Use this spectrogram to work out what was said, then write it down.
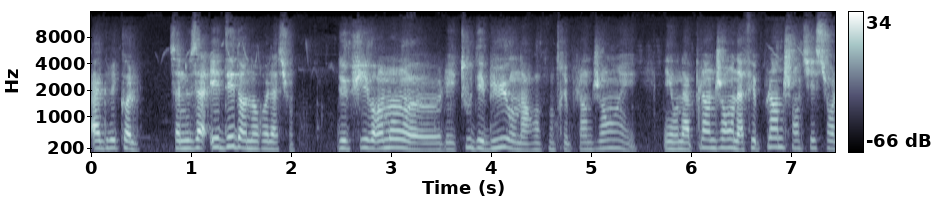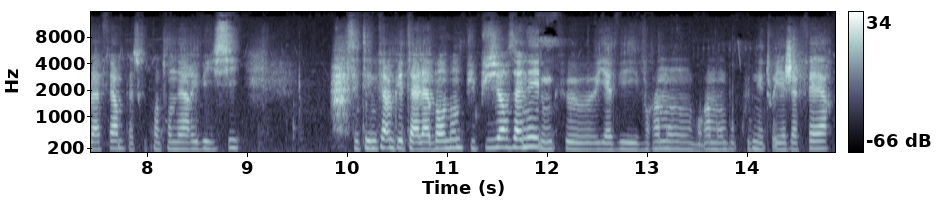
agricole. Ça nous a aidé dans nos relations. Depuis vraiment les tout débuts, on a rencontré plein de gens et, on a plein de gens, on a fait plein de chantiers sur la ferme parce que quand on est arrivé ici, c'était une ferme qui était à l'abandon depuis plusieurs années. Donc euh, il y avait vraiment, vraiment beaucoup de nettoyage à faire.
